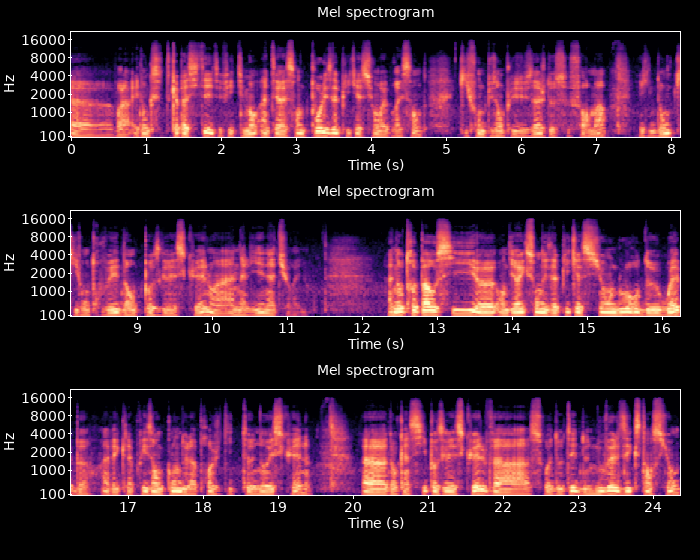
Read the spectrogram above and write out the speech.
Euh. Et donc cette capacité est effectivement intéressante pour les applications web récentes qui font de plus en plus usage de ce format et donc qui vont trouver dans PostgreSQL un allié naturel. Un autre pas aussi euh, en direction des applications lourdes web avec la prise en compte de l'approche dite NoSQL. Euh, donc ainsi PostgreSQL va soit doter de nouvelles extensions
